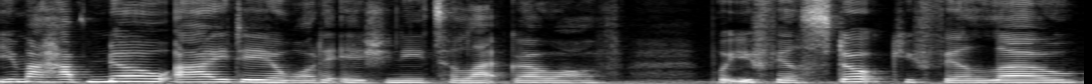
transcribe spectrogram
you might have no idea what it is you need to let go of, but you feel stuck, you feel low.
